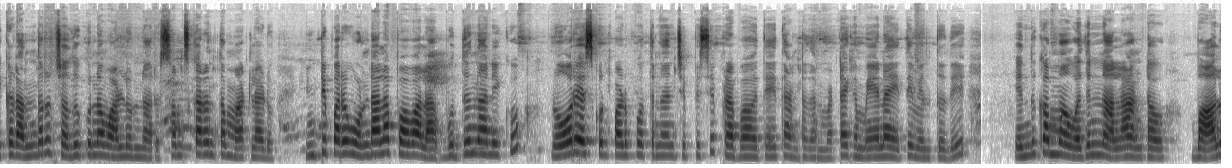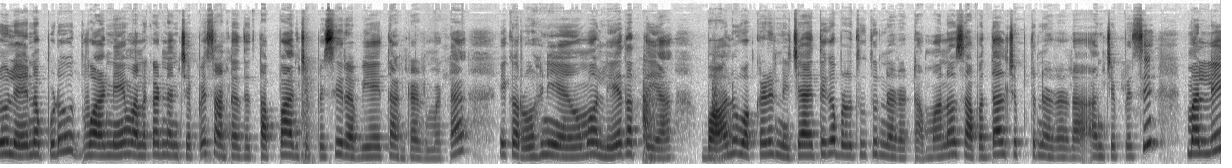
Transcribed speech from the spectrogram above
ఇక్కడ అందరూ చదువుకున్న వాళ్ళు ఉన్నారు. సంస్కారంతో మాట్లాడు. ఇంటి పరువు ఉండాలా పోవాలా? బుద్ధిందా నీకు? నోరు వేసుకొని పడిపోతున్నా అని చెప్పేసి ప్రభావతి అయితే అంటదనమాట ఇక మేనా అయితే వెళ్తుంది. ఎందుకమ్మా వదిన అలా అంటావు? బాలు లేనప్పుడు వాడిని ఏం అనకండి అని చెప్పేసి అంటది తప్ప అని చెప్పేసి రవి అయితే అంటాడనమాట. ఇక రోహిణి ఏమో లేదత్తయ్య బాలు ఒక్కడే నిజాయితీగా బ్రతుకుతున్నాడట మనోజ్ అబద్ధాలు చెప్తున్నాడట అని చెప్పేసి మళ్ళీ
